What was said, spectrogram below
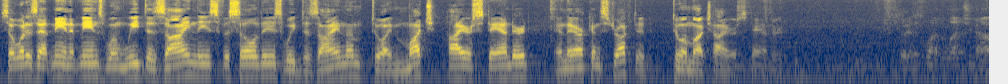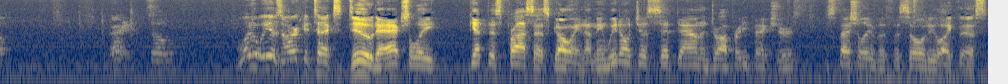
So what does that mean? It means when we design these facilities, we design them to a much higher standard and they are constructed to a much higher standard. So I just wanted to let you know. All right, so what do we as architects do to actually get this process going? I mean, we don't just sit down and draw pretty pictures, especially of a facility like this.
